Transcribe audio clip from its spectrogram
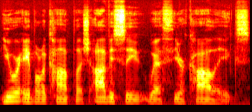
you were able to accomplish, obviously with your colleagues,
